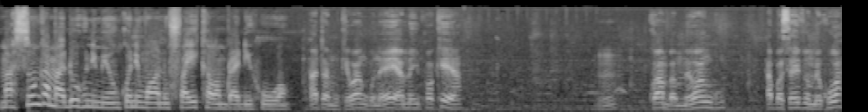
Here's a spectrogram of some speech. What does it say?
Masunga Maduhu ni miongoni mwa wanufaika wa mradi huo. Hata mke wangu na yeye ameipokea hmm, kwamba mme wangu hapa sasa hivi umekuwa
